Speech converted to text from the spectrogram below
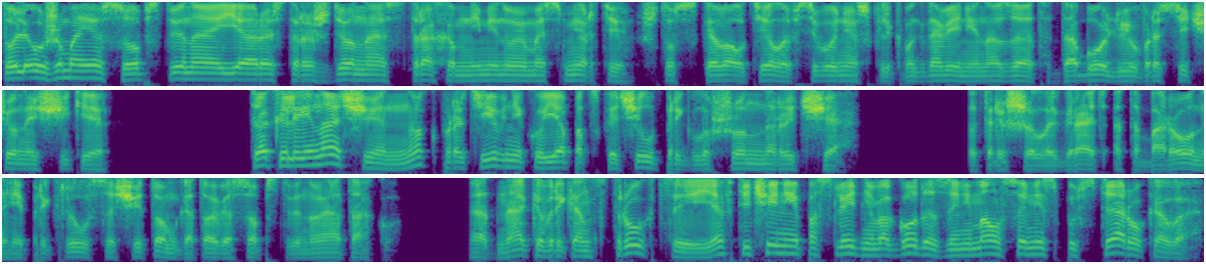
то ли уже моя собственная ярость, рожденная страхом неминуемой смерти, что сковал тело всего несколько мгновений назад, до болью в рассеченной щеке. Так или иначе, но к противнику я подскочил приглушенно рыча. Тот решил играть от обороны и прикрылся щитом, готовя собственную атаку. Однако в реконструкции я в течение последнего года занимался не спустя рукава.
